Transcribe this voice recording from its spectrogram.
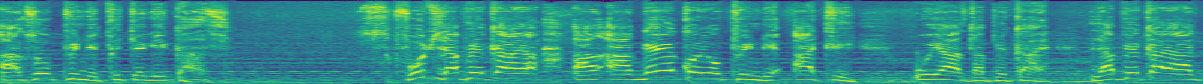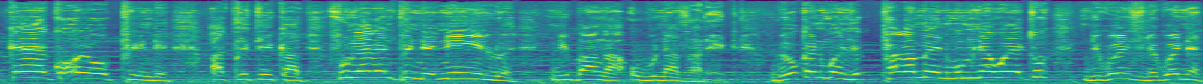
akusophinde echitheke igazi. Futhi lapha ekhaya akekho yophinde athi uyazi lapha ekhaya. Lapha ekhaya akekho oyophinde achithe igazi funa ngeke niphinde nilwe nibanga ubunazaretha lokho enikwenze kuphakameni kumne wethu nikwenzile kwenele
